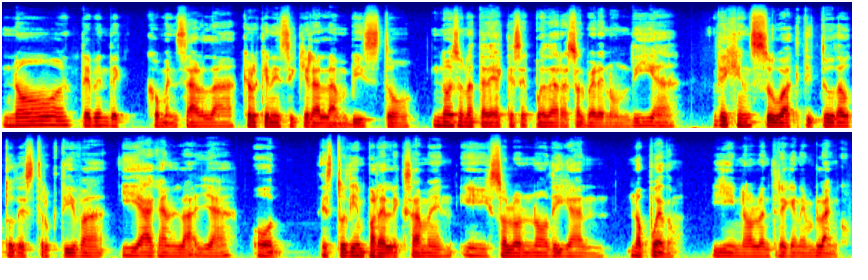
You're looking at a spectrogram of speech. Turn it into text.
no deben de comenzarla, creo que ni siquiera la han visto, no es una tarea que se pueda resolver en un día, dejen su actitud autodestructiva y háganla ya, o estudien para el examen y solo no digan no puedo y no lo entreguen en blanco.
